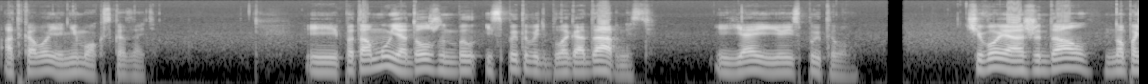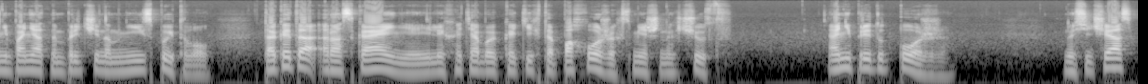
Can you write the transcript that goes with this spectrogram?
от кого я не мог сказать. И потому я должен был испытывать благодарность, и я ее испытывал. Чего я ожидал, но по непонятным причинам не испытывал, так это раскаяние или хотя бы каких-то похожих смешанных чувств. Они придут позже. Но сейчас,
